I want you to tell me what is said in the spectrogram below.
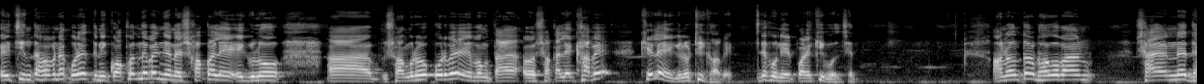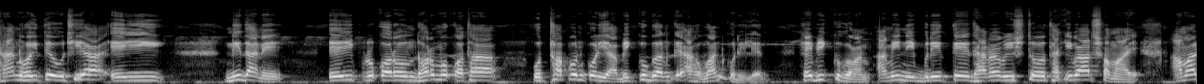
এই চিন্তা ভাবনা করে তিনি কখন দেবেন যেন সকালে এগুলো সংগ্রহ করবে এবং তা সকালে খাবে, খেলে এগুলো ঠিক হবে। দেখুন এরপরে কি বলছেন। অনন্তর ভগবান সায়ান্নে ধ্যান হইতে উঠিয়া এই নিদানে এই প্রকরণ ধর্ম কথা উত্থাপন করিয়া ভিক্ষুগণকে আহ্বান করিলেন। হে ভিক্ষুগণ, আমি নিবৃত্তে ধ্যানাবিষ্ট থাকিবার সময় আমার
